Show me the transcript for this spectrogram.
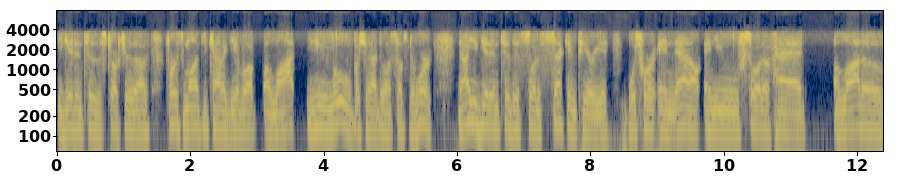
you get into the structure of the first month, you kind of give up a lot. You move, but you're not doing substantive work. Now you get into this sort of second period, which we're in now, and you sort of had a lot of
